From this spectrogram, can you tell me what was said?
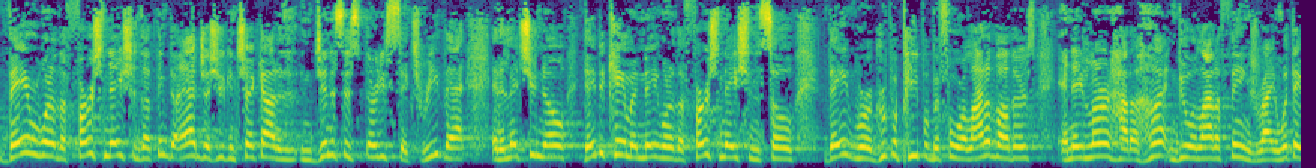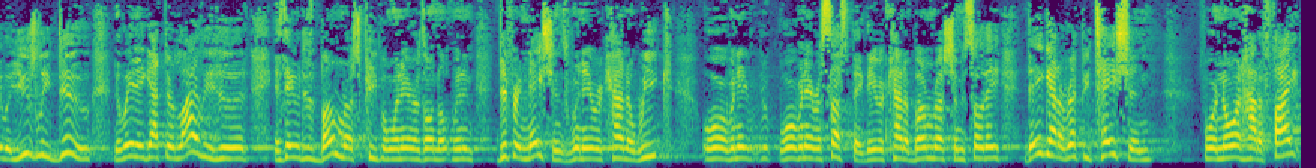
They were one of the first nations. I think the address you can check out is in Genesis 36. Read that, and it lets you know they became a one of the first nations. So they were a group of people before a lot of others, and they learned how to hunt and do a lot of things, right? And what they would usually do, the way they got their livelihood, is they would just bum rush people when they was on the, when different nations when they were kind of weak or when they or when they were suspect. They would kind of bum rush them. So they they got a reputation for knowing how to fight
